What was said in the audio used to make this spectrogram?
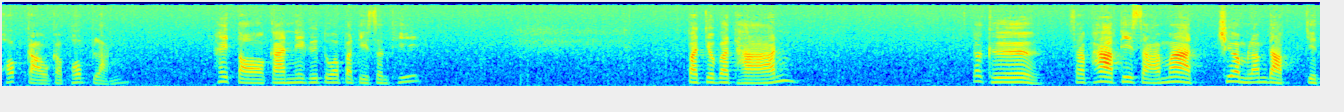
พบเก่ากับพบหลัง ให้ต่อกันนี่คือตัวปฏิสนธิ ปัจจุบัฐาน ก็คือสภาพที่สามารถเชื่อมลำดับจิต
